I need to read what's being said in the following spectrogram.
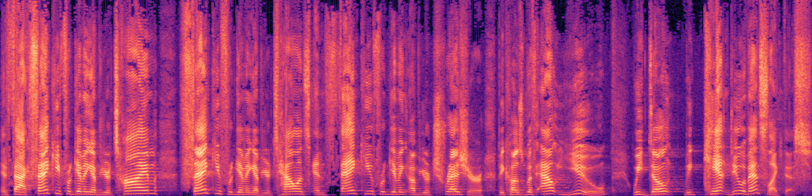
In fact, thank you for giving of your time, thank you for giving of your talents, and thank you for giving of your treasure because without you, we don't we can't do events like this.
